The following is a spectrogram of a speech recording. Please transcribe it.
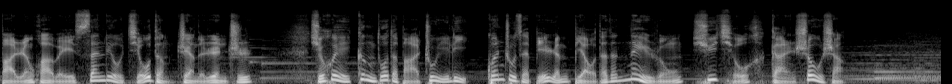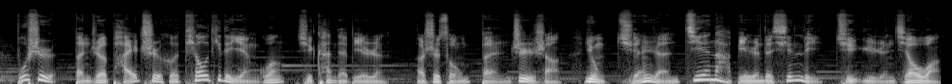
把人化为三六九等这样的认知，学会更多的把注意力关注在别人表达的内容、需求和感受上，不是本着排斥和挑剔的眼光去看待别人，而是从本质上用全然接纳别人的心理去与人交往。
